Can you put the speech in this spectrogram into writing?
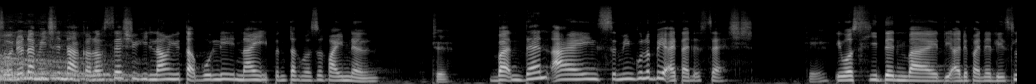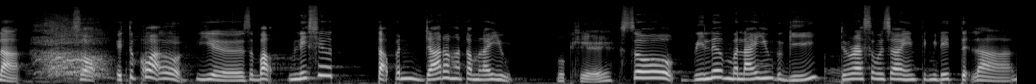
So dia dah mention dah kalau sash you hilang you tak boleh naik pentas masa final. okay. But then I seminggu lebih I tak ada sash. Okay. It was hidden by the other finalists lah. So itu pun Oh. ya yeah, sebab Malaysia tak pen jarang hantar Melayu. Okay. So bila Melayu pergi, dia rasa macam intimidated lah.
